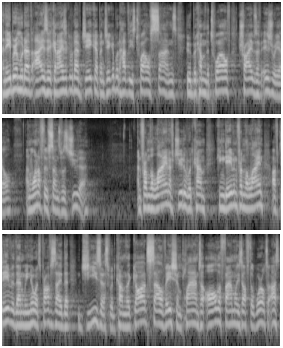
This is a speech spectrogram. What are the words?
And Abraham would have Isaac, and Isaac would have Jacob, and Jacob would have these 12 sons who would become the 12 tribes of Israel. And one of those sons was Judah. And from the line of Judah would come King David. From the line of David, then we know it's prophesied that Jesus would come, that God's salvation plan to all the families of the world, to us,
